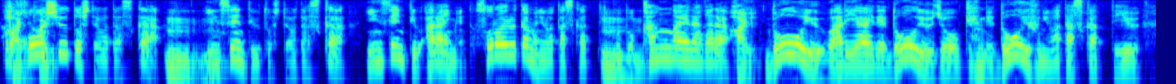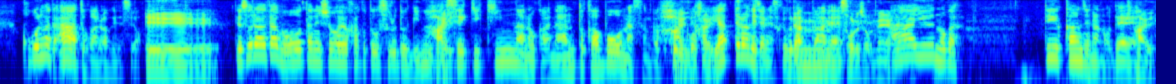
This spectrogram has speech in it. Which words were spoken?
これははいはい。報酬として渡すか、うんうん。インセンティブとして渡すか、インセンティブアライメント、揃えるために渡すかっていうことを考えながら、はい。どういう割合で、どういう条件で、どういうふうに渡すかっていう、ここにまたアートがあるわけですよ。ええええで、それは多分大谷翔平を獲得するときに、はい。移籍金なのか、なんとかボーナスが福利厚はいはい。生やってるわけじゃないですか、裏っ側で。うん。そうでしょうね。ああいうのが、っていう感じなので、はい。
